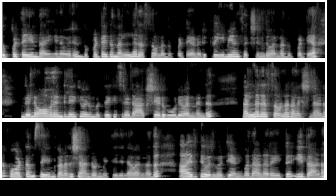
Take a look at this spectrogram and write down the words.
ദുപ്പട്ടയും ഇതാ ഇങ്ങനെ വരും. ദുപ്പട്ടയൊക്കെ നല്ല രസമുള്ള ദുപ്പട്ടയാണ്. ഒരു പ്രീമിയം സെക്ഷനിൽ വരുന്ന ദുപ്പട്ടയാണ് ഇതിന്റെ ലോവർ എൻഡിലേക്ക് വരുമ്പോഴത്തേക്ക് ഇച്ചിരി ഡാർക്ക് ഷെയ്ഡ് കൂടി വരുന്നുണ്ട് നല്ല രസമുള്ള കളക്ഷൻ ആണ്. ബോട്ടം സെയിം കളർ ഷാൻഡോൺ മെറ്റീരിയലാണ് വന്നത് ആയിരത്തി ഒരുന്നൂറ്റി എൺപതാണ് റേറ്റ് ഇതാണ്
